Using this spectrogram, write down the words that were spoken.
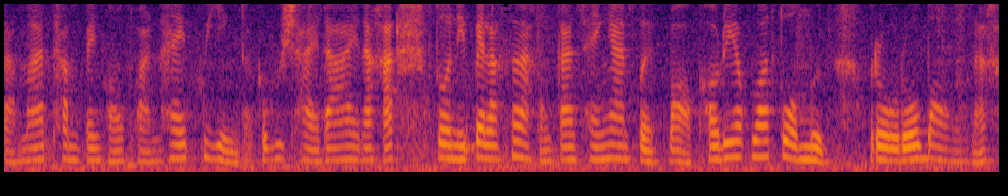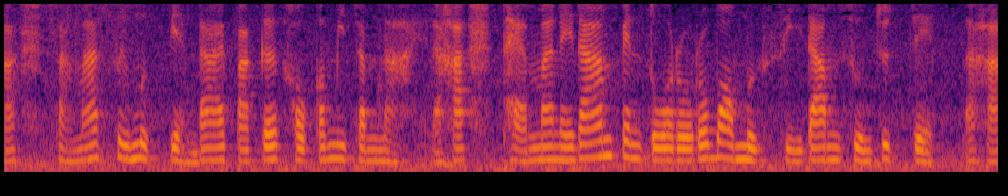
สามารถทำเป็นของขวัญให้ผู้หญิงแล้วก็ผู้ชายได้นะคะ ตัวนี้เป็นลักษณะของการใช้งานเปิดปลอกเขาเรียกว่าตัวหมึกrollerball นะคะ สามารถซื้อหมึกเปลี่ยนได้ Parker เขาก็มีจำหน่ายนะคะ แถมมาในด้ามเป็นตัว rollerball หมึกสีดำ0.7 นะคะ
